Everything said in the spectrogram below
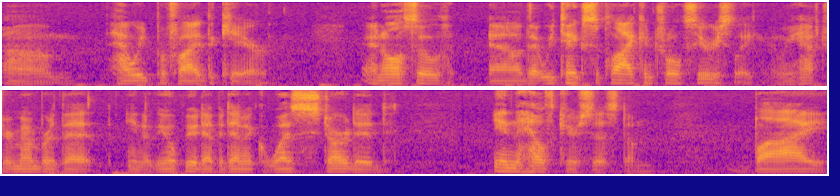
um, how we provide the care, and also uh, that we take supply control seriously. And we have to remember that you know the opioid epidemic was started in the healthcare system by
